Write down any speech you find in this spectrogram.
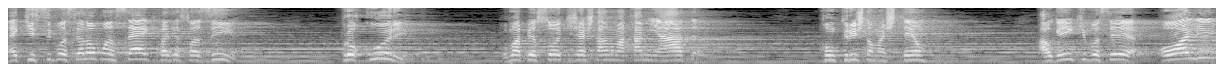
é que se você não consegue fazer sozinho, procure uma pessoa que já está numa caminhada com Cristo há mais tempo. Alguém que você olhe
